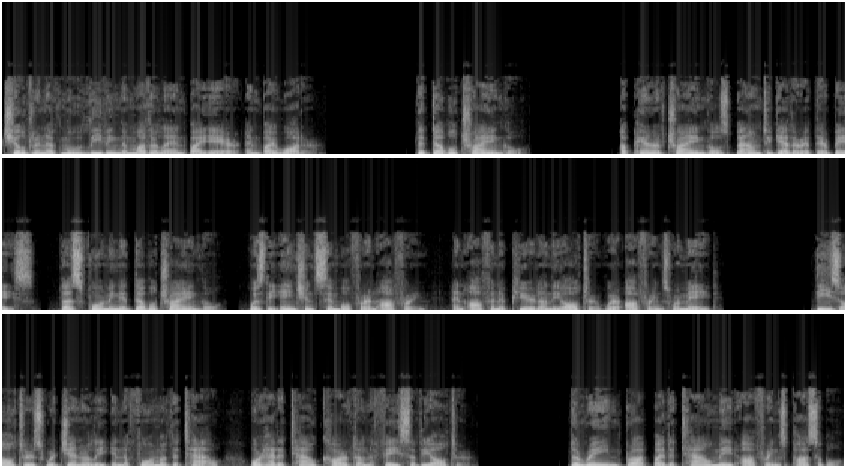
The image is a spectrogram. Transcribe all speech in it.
Children of Mu leaving the motherland by air and by water. The double triangle. A pair of triangles bound together at their base, thus forming a double triangle, was the ancient symbol for an offering, and often appeared on the altar where offerings were made. These altars were generally in the form of the Tau, or had a Tau carved on the face of the altar. The rain brought by the Tau made offerings possible.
